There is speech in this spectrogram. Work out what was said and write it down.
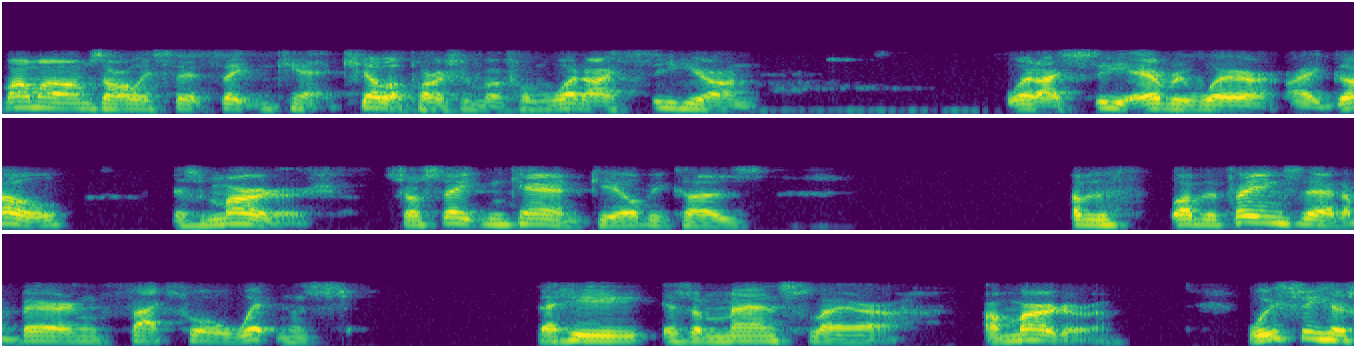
my mom's always said Satan can't kill a person, but from what I see here on what I see everywhere I go is murders. So Satan can kill because of the of the things that are bearing factual witness that he is a manslayer, a murderer. We see his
